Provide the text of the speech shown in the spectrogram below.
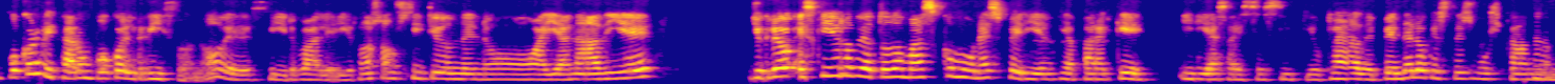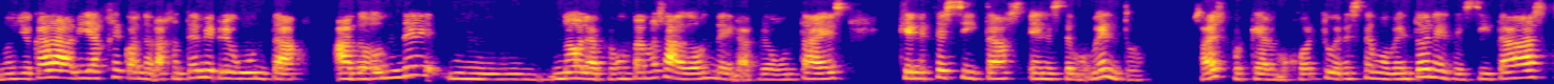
un poco rizar un poco el rizo, ¿no? De decir, vale, irnos a un sitio donde no haya nadie yo creo, es que yo lo veo todo más como una experiencia. ¿Para qué irías a ese sitio? Claro, depende de lo que estés buscando. ¿no? Yo cada viaje, cuando la gente me pregunta ¿a dónde? Mm, No, la pregunta no es a dónde, la pregunta es ¿qué necesitas en este momento? ¿Sabes? Porque a lo mejor tú en este momento necesitas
